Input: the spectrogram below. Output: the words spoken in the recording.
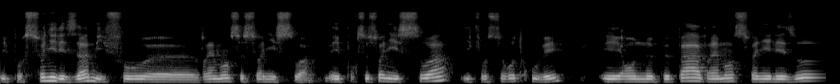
et pour soigner les hommes, il faut euh, vraiment se soigner soi. Et pour se soigner soi, il faut se retrouver. Et on ne peut pas vraiment soigner les autres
